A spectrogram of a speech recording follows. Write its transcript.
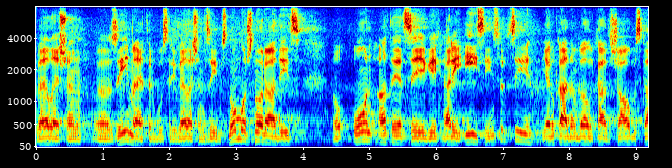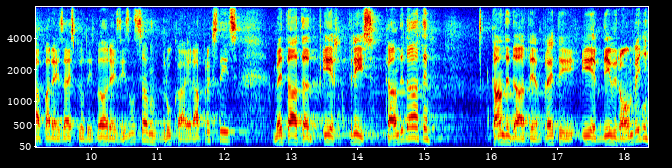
vēlēšanu zīmē. Tur būs arī vēlēšana zīmes numurs norādīts. Un, attiecīgi, arī īsa instrukcija. Ja nu kādam vēl ir kādas šaubas, kā pareizi aizpildīt, vēlreiz izlasām, drukā ir aprakstīts. Bet tā tad ir trīs kandidāti. Kandidātiem pretī ir divi rombiņi.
